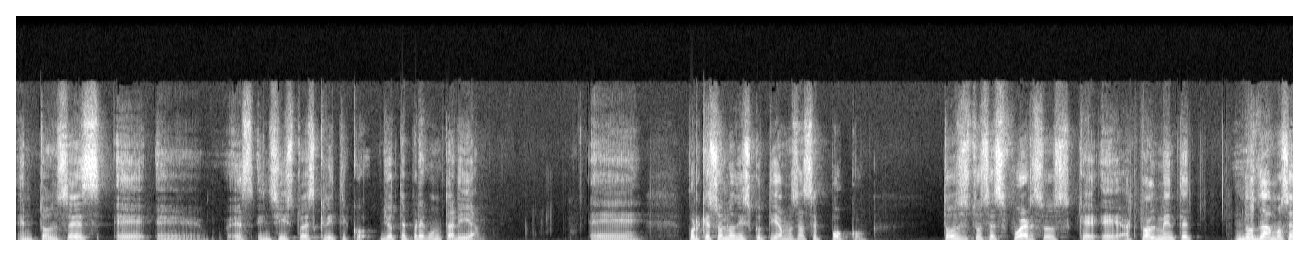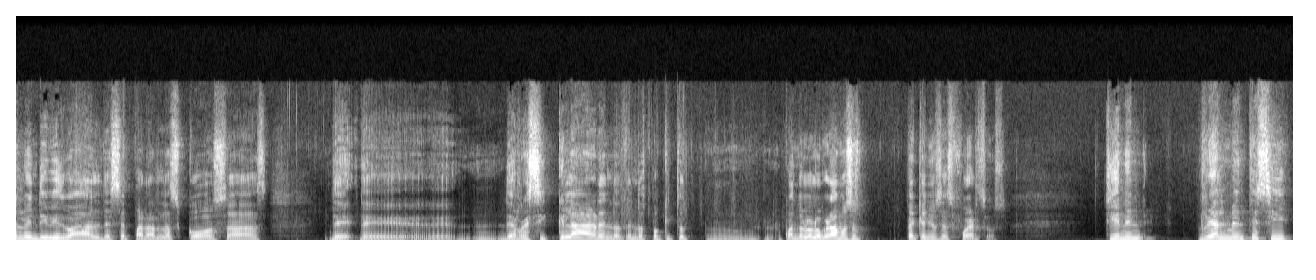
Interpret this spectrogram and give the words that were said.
Entonces, eh, eh, es, insisto, es crítico. Yo te preguntaría, porque eso lo discutíamos hace poco, todos estos esfuerzos que actualmente nos damos en lo individual de separar las cosas, de, de, reciclar en los, poquitos, mm, cuando lo logramos, esos pequeños esfuerzos, tienen, realmente sí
